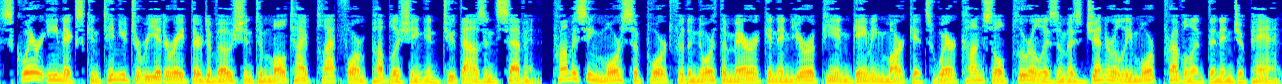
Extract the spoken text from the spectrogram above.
Square Enix continued to reiterate their devotion to multi-platform publishing in 2007, promising more support for the North American and European gaming markets where console pluralism is generally more prevalent than in Japan.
